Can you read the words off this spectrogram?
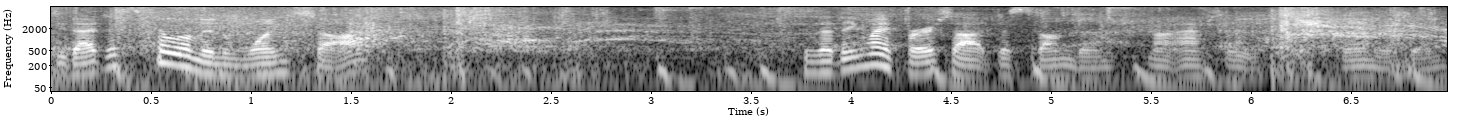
Did I just kill him in one shot? Because I think my first shot just stunned him, not actually damaged him.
